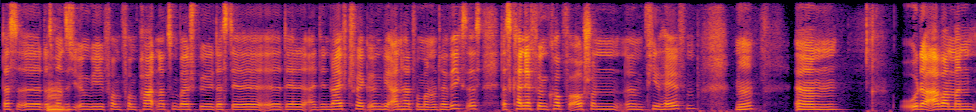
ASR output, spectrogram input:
Dass, äh, dass mhm. man sich irgendwie vom, vom Partner zum Beispiel, dass der, äh, der den Live-Track irgendwie anhat, wo man unterwegs ist. Das kann ja für den Kopf auch schon ähm, viel helfen. Ne? Ähm, oder aber man,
